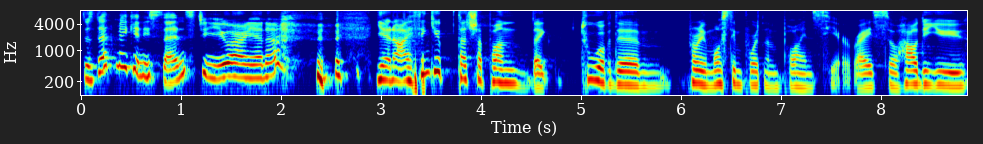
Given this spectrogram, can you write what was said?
Does that make any sense to you, Ariana? yeah, no, I think you touched upon like two of the probably most important points here, right? So how do you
